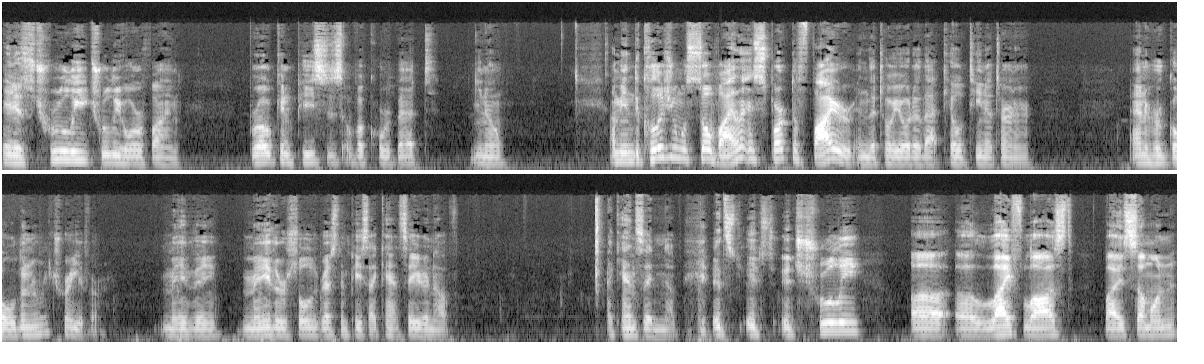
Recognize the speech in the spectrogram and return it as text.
It is truly, truly horrifying. Broken pieces of a Corvette, you know. I mean, the collision was so violent it sparked a fire in the Toyota that killed Tina Turner and her golden retriever. May they, may their souls rest in peace. I can't say it enough. I can't say it enough. It's it's it's truly a, a life lost by someone.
